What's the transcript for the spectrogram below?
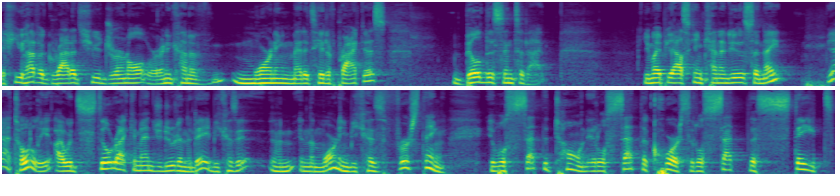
if you have a gratitude journal or any kind of morning meditative practice, build this into that. You might be asking, can I do this at night? Yeah, totally. I would still recommend you do it in the day because it, in, the morning, because first thing, it will set the tone, it'll set the course, it'll set the state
